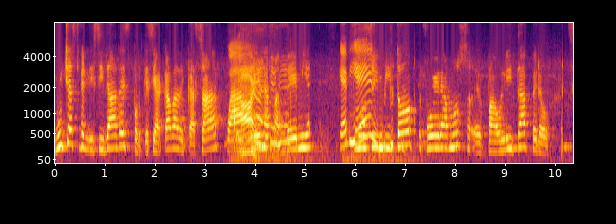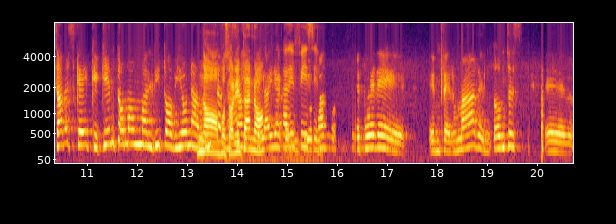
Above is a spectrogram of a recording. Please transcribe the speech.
muchas felicidades porque se acaba de casar ¡Wow! Ay. en plena qué bien. pandemia. ¡Qué Nos bien! invitó que fuéramos, eh, Paulita, pero ¿sabes qué? Que quién toma un maldito avión ahorita. No, pues ahorita no. el aire Está difícil. Se puede enfermar, entonces eh,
